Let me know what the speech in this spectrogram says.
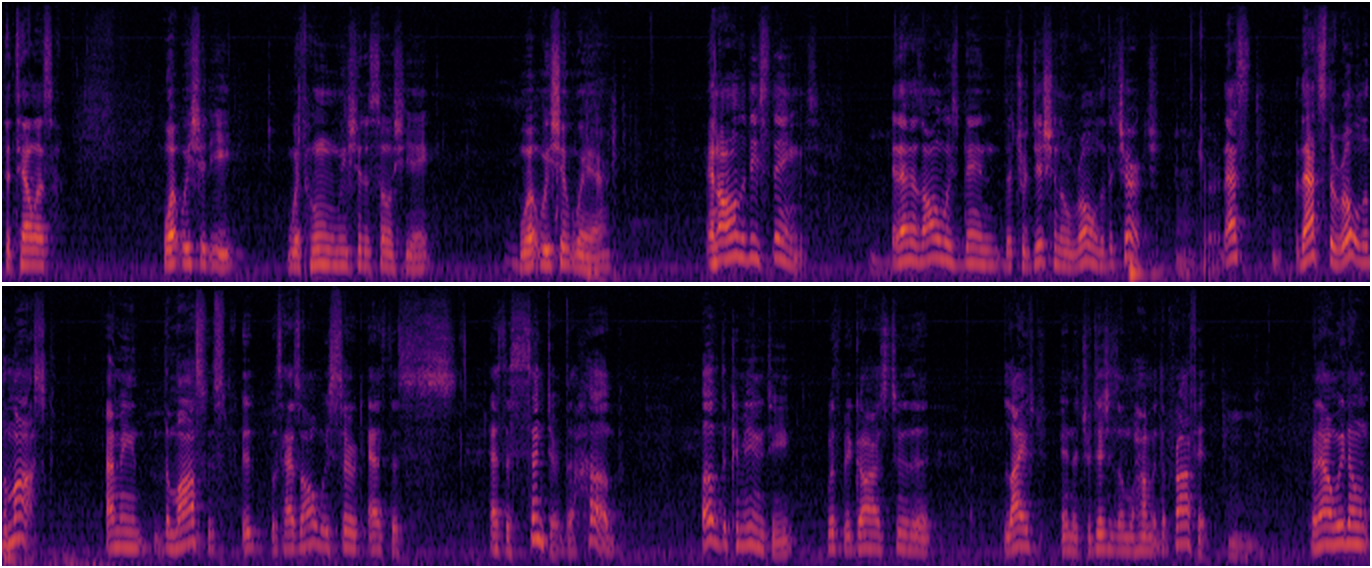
to tell us what we should eat, with whom we should associate, what we should wear, and all of these things. And that has always been the traditional role of the church. That's that's the role of the mosque. I mean, the mosque is, it was, has always served as the as the center, the hub of the community with regards to the life and the traditions of Muhammad the Prophet. Mm-hmm. But now we don't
